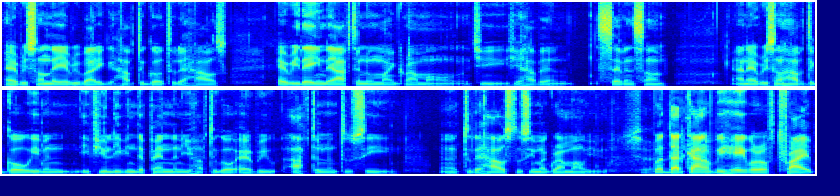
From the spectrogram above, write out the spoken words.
Every Sunday, everybody have to go to the house. Every day in the afternoon, my grandma, she, she have a seven son and every son have to go even if you live independent you have to go every afternoon to see uh, to the house to see my grandma. Sure. But that kind of behavior of tribe,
